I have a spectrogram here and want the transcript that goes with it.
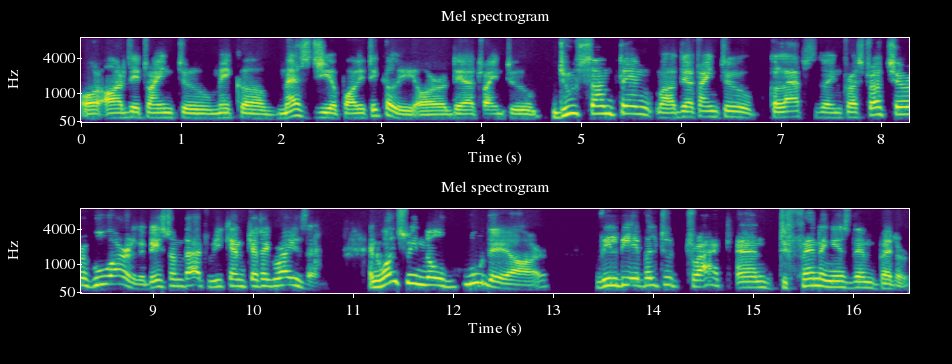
Or are they trying to make a mess geopolitically? Or they are trying to do something? Uh, they are trying to collapse the infrastructure? Who are they? Based on that, we can categorize them. And once we know who they are, we'll be able to track and defend against them better.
